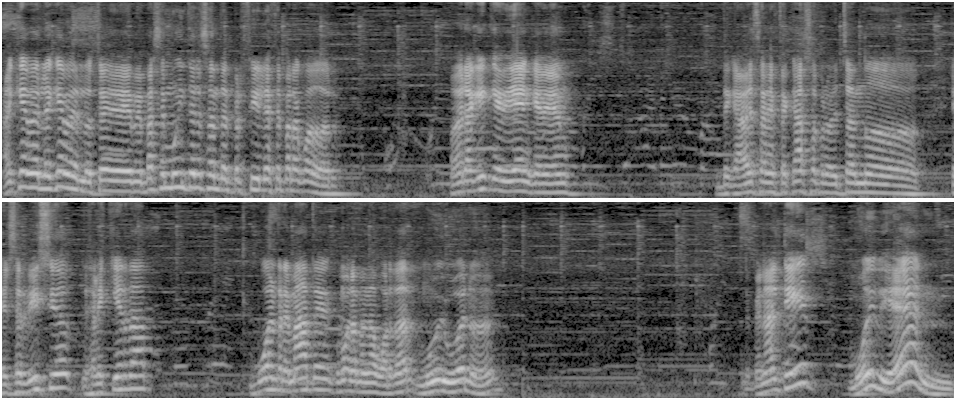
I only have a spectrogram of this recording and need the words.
Hay que verlo, hay que verlo. Este, me parece muy interesante el perfil este para Ecuador. A ver aquí, qué bien, qué bien. De cabeza en este caso, aprovechando el servicio. Desde la izquierda. Buen remate. ¿Cómo lo van a guardar? Muy bueno, ¿eh? De penalti. Muy bien.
